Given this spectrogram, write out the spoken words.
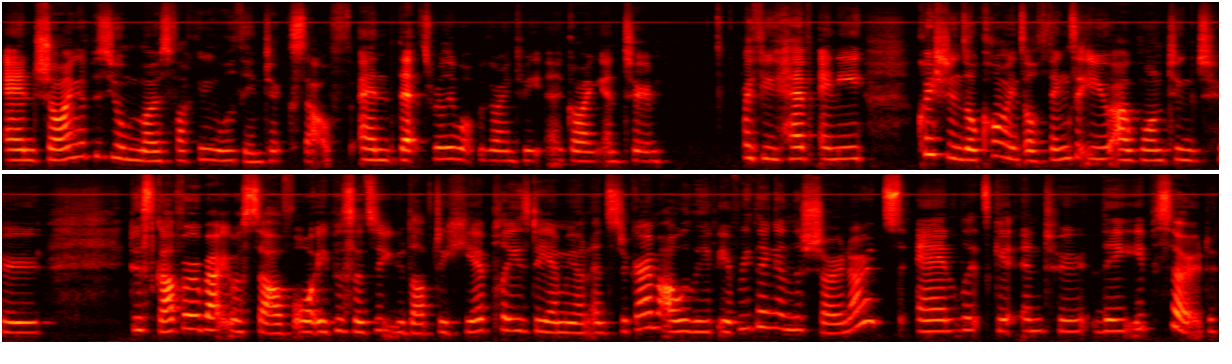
and showing up as your most fucking authentic self. And that's really what we're going to be uh, going into. If you have any questions or comments or things that you are wanting to discover about yourself or episodes that you'd love to hear, please DM me on Instagram. I will leave everything in the show notes and let's get into the episode.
